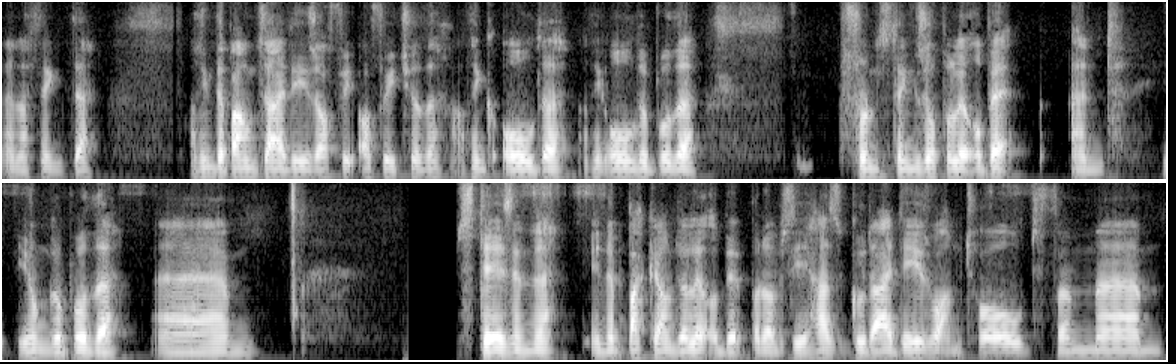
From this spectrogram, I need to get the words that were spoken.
and I think that I think they bounce ideas off off each other. I think older, I think older brother fronts things up a little bit, and younger brother um, stays in the in the background a little bit, but obviously has good ideas. What I'm told from um,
